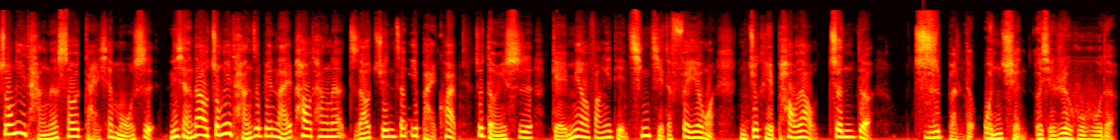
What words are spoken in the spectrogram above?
忠义堂呢稍微改一下模式，你想到忠义堂这边来泡汤呢，只要捐赠一百块，就等于是给庙方一点清洁的费用啊，你就可以泡到真的资本的温泉，而且热乎乎的。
